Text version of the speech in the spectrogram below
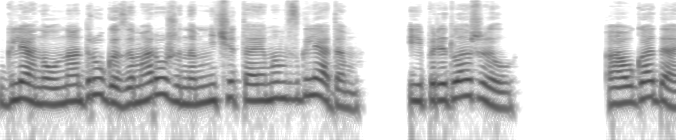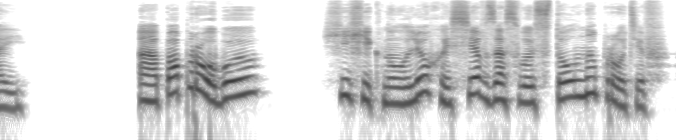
глянул на друга замороженным нечитаемым взглядом и предложил. «А угадай». «А попробую», — хихикнул Леха, сев за свой стол напротив.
